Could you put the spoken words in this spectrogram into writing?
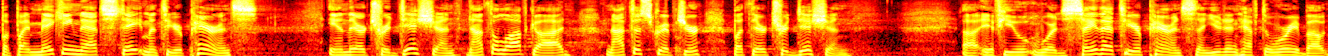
But by making that statement to your parents, in their tradition, not the law of God, not the scripture, but their tradition. Uh, if you would say that to your parents, then you didn't have to worry about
